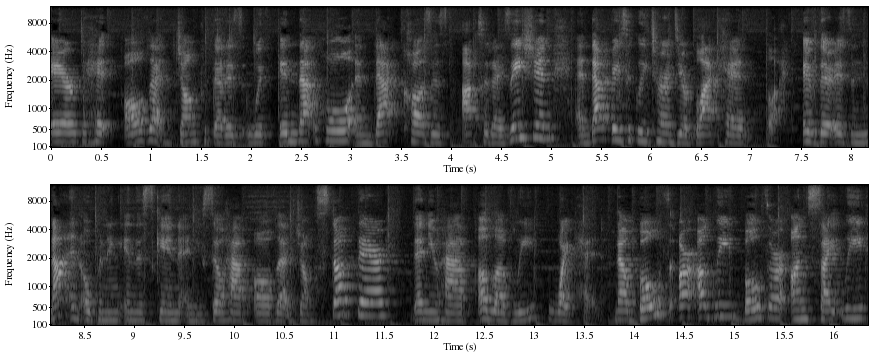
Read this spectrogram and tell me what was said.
air to hit all that junk that is within that hole, and that causes oxidization, and that basically turns your blackhead black. If there is not an opening in the skin and you still have all of that junk stuck there, then you have a lovely whitehead. Now, both are ugly, both are unsightly,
